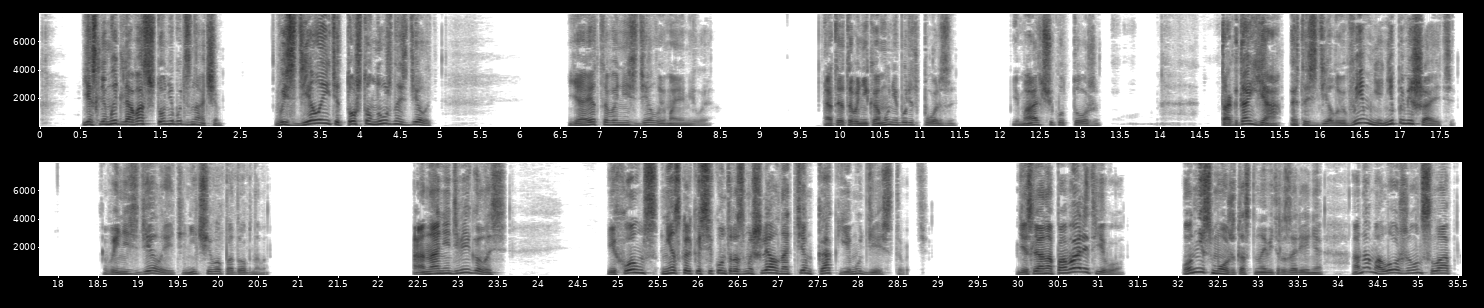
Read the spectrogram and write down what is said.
если мы для вас что-нибудь значим. Вы сделаете то, что нужно сделать». «Я этого не сделаю, моя милая. От этого никому не будет пользы. И мальчику тоже. Тогда я это сделаю. Вы мне не помешаете. Вы не сделаете ничего подобного. Она не двигалась, и Холмс несколько секунд размышлял над тем, как ему действовать. Если она повалит его, он не сможет остановить разорение. Она моложе, он слаб.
